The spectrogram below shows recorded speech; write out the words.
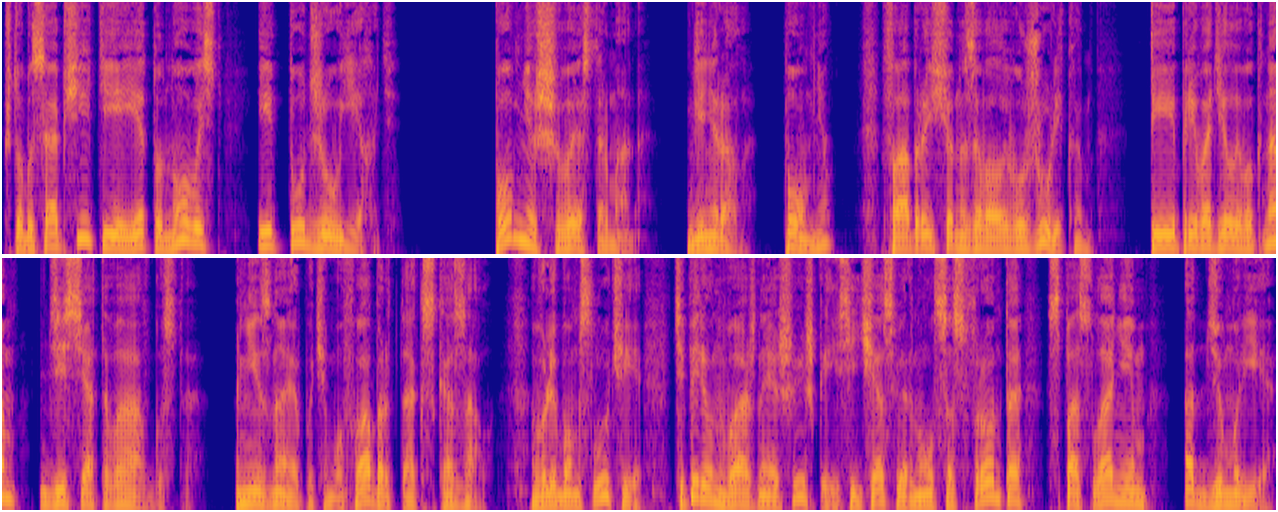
чтобы сообщить ей эту новость и тут же уехать. «Помнишь Вестермана, генерала?» «Помню. Фабра еще называл его жуликом. Ты приводил его к нам 10 августа. Не знаю, почему Фабр так сказал. В любом случае, теперь он важная шишка и сейчас вернулся с фронта с посланием от Дюмрье.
